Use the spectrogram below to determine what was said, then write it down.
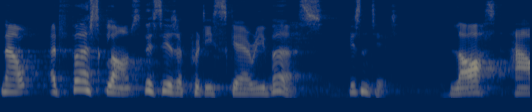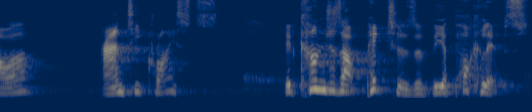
Now, at first glance, this is a pretty scary verse, isn't it? Last hour, antichrists. It conjures up pictures of the apocalypse,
